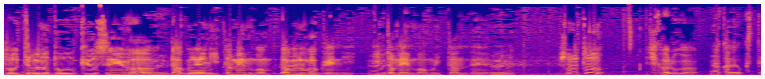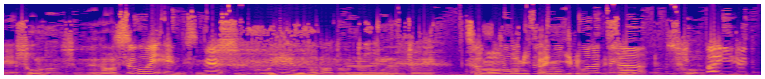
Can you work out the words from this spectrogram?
ど自分の同級生がうん落第に行ったメンバーも、落野学園に行ったメンバーもいたんで、うん。それと、光が、仲良くて。そうなんですよね。だから、すごい縁ですね。すごい縁だなと思って、うん本当に。その飲み会にいるもんね友達がいっぱいいるって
